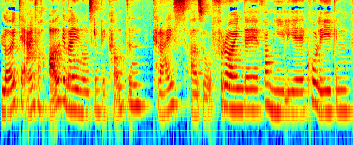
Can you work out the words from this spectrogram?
Leute einfach allgemein in unserem Bekanntenkreis, also Freunde, Familie, Kollegen.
